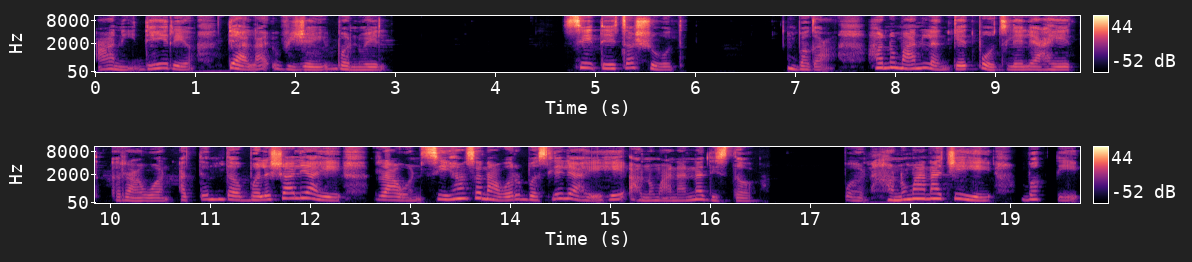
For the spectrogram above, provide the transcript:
आणि धैर्य त्याला विजयी बनवेल. सीतेचा शोध बघा हनुमान लंकेत पोचलेले आहेत. रावण अत्यंत बलशाली आहे. रावण सिंहासनावर बसलेले आहे हे हनुमानांना दिसतं. पण हनुमानाची ही भक्ती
